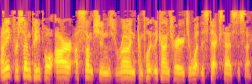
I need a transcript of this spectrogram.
I think for some people, our assumptions run completely contrary to what this text has to say.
